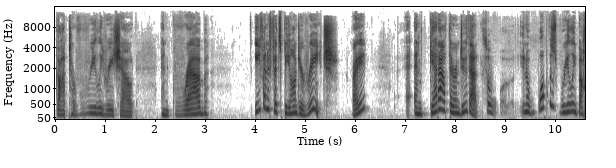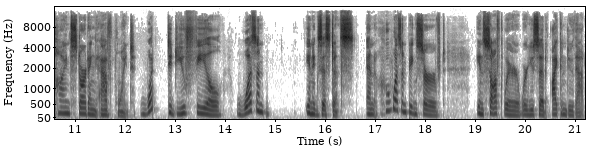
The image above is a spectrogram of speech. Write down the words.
got to really reach out and grab even if it's beyond your reach, right? And get out there and do that. So, you know, what was really behind starting AvePoint? What did you feel wasn't in existence and who wasn't being served in software where you said, I can do that?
